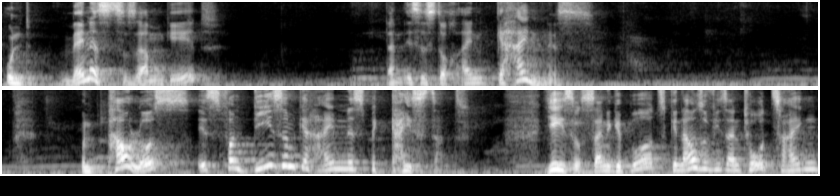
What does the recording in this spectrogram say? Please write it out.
Und wenn es zusammengeht, dann ist es doch ein Geheimnis. Und Paulus ist von diesem Geheimnis begeistert. Jesus, seine Geburt genauso wie sein Tod zeigen,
